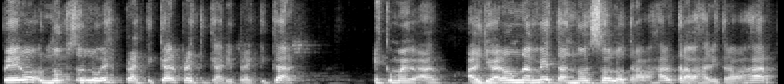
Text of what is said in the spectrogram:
Pero no solo es practicar, practicar y practicar. Es como al llegar a una meta, no es solo trabajar, trabajar y trabajar,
